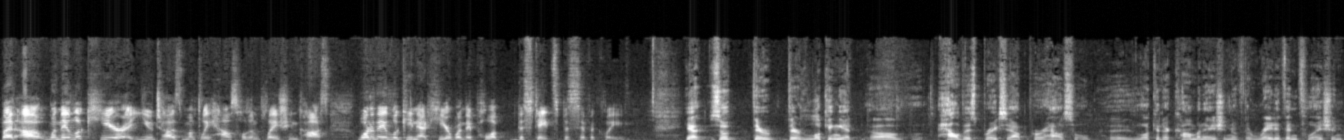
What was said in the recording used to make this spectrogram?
But uh, when they look here at Utah's monthly household inflation costs, what are they looking at here when they pull up the state specifically? Yeah, so they're they're looking at uh, how this breaks out per household. They look at a combination of the rate of inflation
